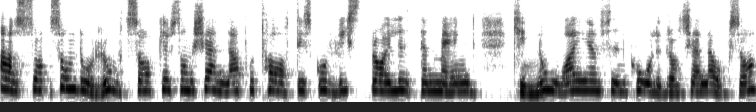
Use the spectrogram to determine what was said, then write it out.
Alltså som då rotsaker som källa, potatis går visst bra i liten mängd. Quinoa är en fin kolhydratkälla också.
